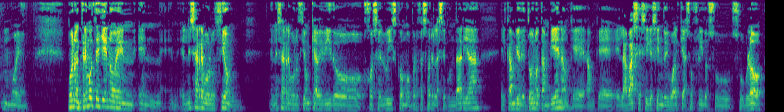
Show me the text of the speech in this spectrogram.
Muy bien. Bueno, entremos de lleno en, esa revolución, en esa revolución que ha vivido José Luis como profesor en la secundaria, el cambio de tono también, aunque, aunque la base sigue siendo igual que ha sufrido su, blog,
